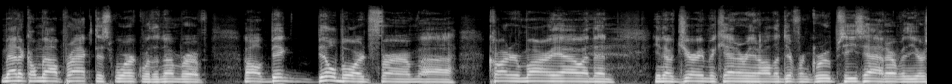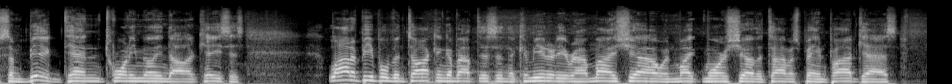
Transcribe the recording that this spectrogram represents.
medical malpractice work with a number of oh big billboard firm, uh, Carter Mario, and then you know Jerry McHenry and all the different groups he's had over the years. Some big 10, 20 million dollar cases. A lot of people have been talking about this in the community around my show and Mike Moore's show, the Thomas Paine podcast.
